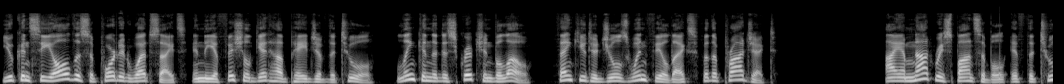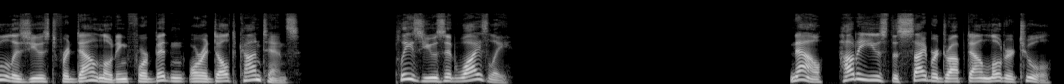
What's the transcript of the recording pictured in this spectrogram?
You can see all the supported websites in the official GitHub page of the tool, link in the description below. Thank you to Jules Winnfield X for the project. I am not responsible if the tool is used for downloading forbidden or adult contents. Please use it wisely. Now, how to use the Cyberdrop downloader tool.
